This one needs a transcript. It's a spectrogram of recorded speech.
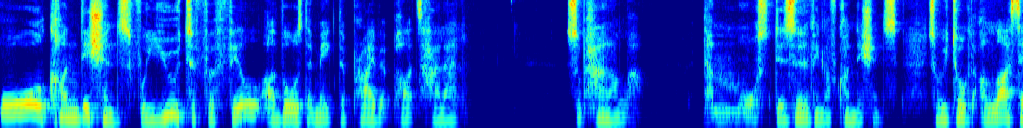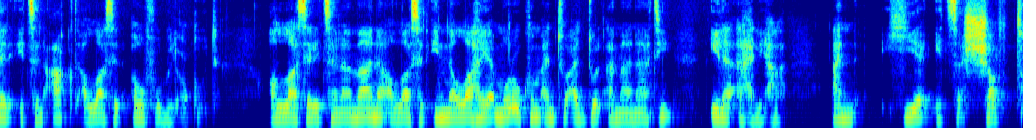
all conditions for you to fulfill are those that make the private parts halal. Subhanallah. The most deserving of conditions. So we talked, Allah said it's an act, Allah said awfu bil uqud. Allah said it's an amana, Allah said inna Allah ya'murukum an tu'addu al-amanati ila ahliha. And here it's a shart.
